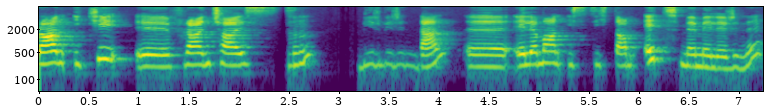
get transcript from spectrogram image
fran iki e, franchise'ın birbirinden e, eleman istihdam etmemelerini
